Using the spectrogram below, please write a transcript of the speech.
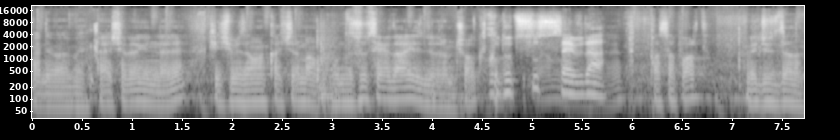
Hadi bay bay. Perşembe günleri hiçbir zaman kaçırmam. Hudutsuz Sevda'yı izliyorum çok. Hudutsuz sevda. Pasaport ve cüzdanım.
